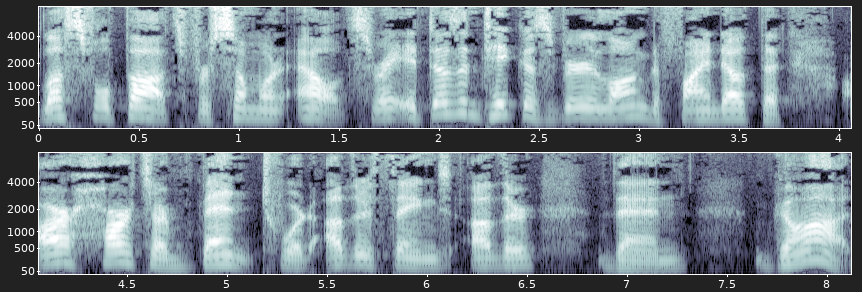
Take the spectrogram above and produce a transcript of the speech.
lustful thoughts for someone else, right? It doesn't take us very long to find out that our hearts are bent toward other things other than God.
